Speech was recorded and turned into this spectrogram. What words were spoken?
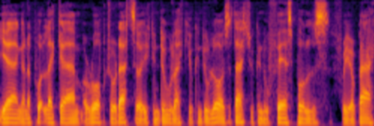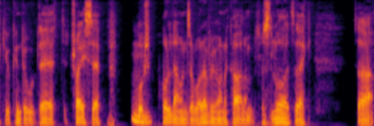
Yeah, I'm going to put like um, a rope through that so you can do like, you can do loads of that. You can do face pulls for your back. You can do the, the tricep push Mm. pull downs or whatever you want to call them. There's loads like, so.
